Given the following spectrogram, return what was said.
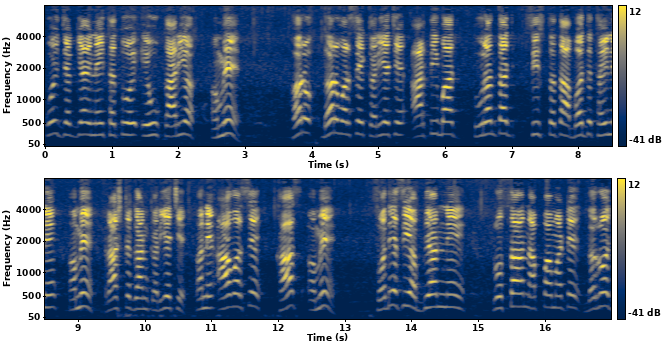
કોઈ જગ્યાએ નહીં થતું હોય એવું કાર્ય અમે હર, દર વર્ષે કરીએ છીએ. આરતી બાદ તુરંત જ શિસ્તતાબદ્ધ થઈને અમે રાષ્ટ્રગાન કરીએ છીએ. અને આ વર્ષે ખાસ અમે સ્વદેશી અભિયાનને પ્રોત્સાહન આપવા માટે દરરોજ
